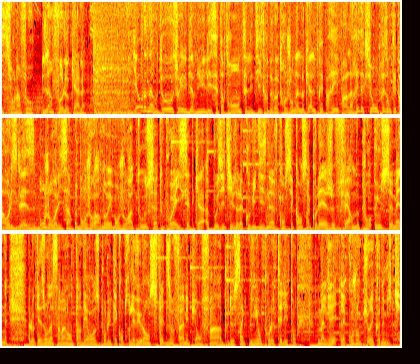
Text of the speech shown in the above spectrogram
sur l'info. L'info locale. Yaoranauto, soyez les bienvenus, il est 7h30, les titres de votre journal local préparé par la rédaction, présenté par Wallis Glaise. Bonjour Wallis. Bonjour Arnaud et bonjour à tous. À Toupouaï, 7 cas positifs de la Covid-19. Conséquence, un collège ferme pour une semaine à l'occasion de la Saint-Valentin des Roses pour lutter contre les violences faites aux femmes. Et puis enfin, plus de 5 millions pour le Téléthon malgré la conjoncture économique.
